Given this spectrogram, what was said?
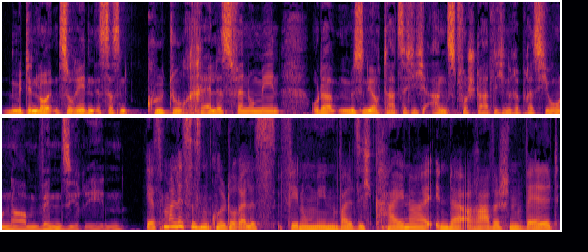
mit den Leuten zu reden, ist das ein kulturelles Phänomen oder müssen die auch tatsächlich Angst vor staatlichen Repressionen haben, wenn sie reden? Erstmal ist es ein kulturelles Phänomen, weil sich keiner in der arabischen Welt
